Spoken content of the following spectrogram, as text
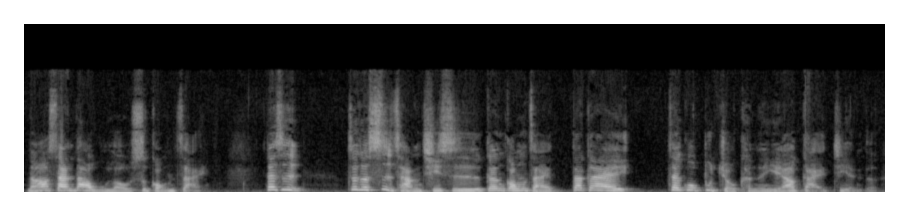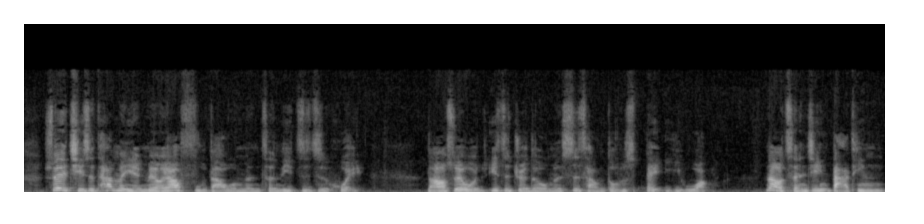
然后三到五楼是公宅，但是这个市场其实跟公宅大概再过不久可能也要改建的，所以其实他们也没有要辅导我们成立自治会，然后所以我一直觉得我们市场都是被遗忘。那我曾经打听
